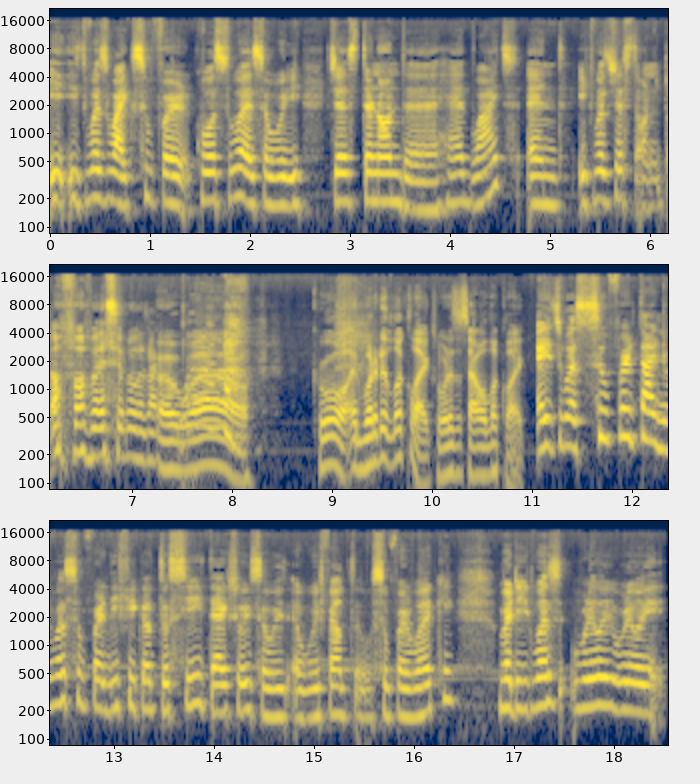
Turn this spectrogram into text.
it, it, was like super close to us so we just turned on the headlights and it was just on top of us so it was like oh wow. wow. cool and what did it look like what does this owl look like it was super tiny it was super difficult to see it actually so we, we felt super lucky but it was really really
